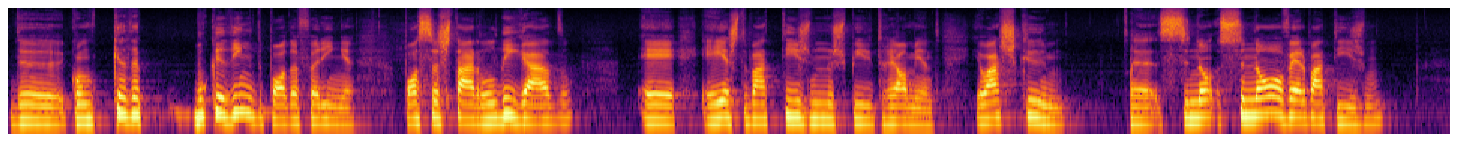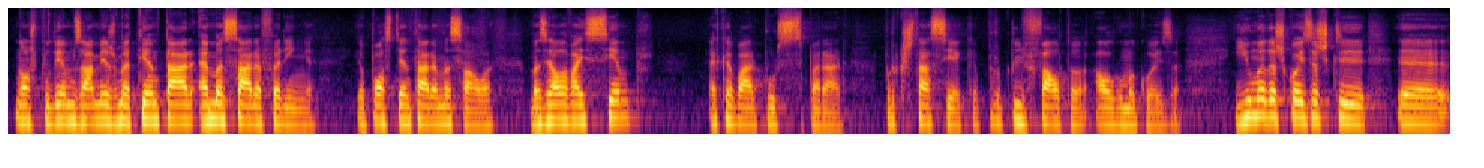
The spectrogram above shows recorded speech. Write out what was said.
de, com cada bocadinho de pó da farinha possa estar ligado é, é este batismo no Espírito realmente. Eu acho que uh, se, não, se não houver batismo, nós podemos à mesma tentar amassar a farinha. Eu posso tentar amassá-la, mas ela vai sempre acabar por se separar, porque está seca, porque lhe falta alguma coisa. E uma das coisas que, uh,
